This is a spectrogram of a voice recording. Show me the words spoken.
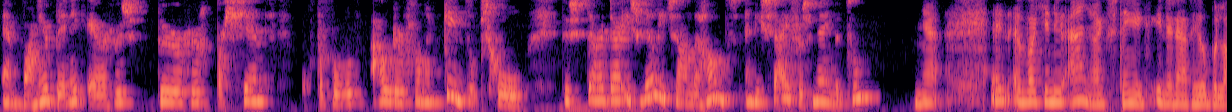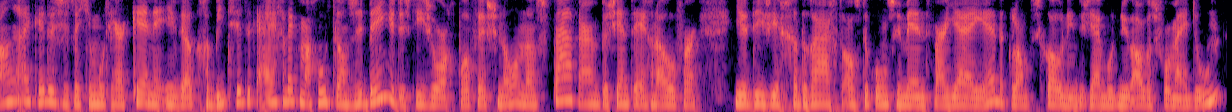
en wanneer ben ik ergens burger, patiënt of bijvoorbeeld ouder van een kind op school. Dus daar, daar is wel iets aan de hand en die cijfers nemen toe. Ja, en wat je nu aanraakt is denk ik inderdaad heel belangrijk. Hè? Dus dat je moet herkennen in welk gebied zit ik eigenlijk. Maar goed, dan ben je dus die zorgprofessional. En dan staat daar een patiënt tegenover je die zich gedraagt als de consument waar jij, hè, de klant is koning, dus jij moet nu alles voor mij doen.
